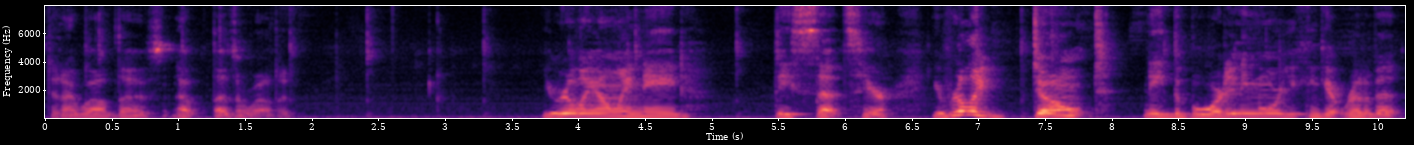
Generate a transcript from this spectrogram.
Did I weld those? Nope, those are welded. You really only need these sets here. You really don't need the board anymore. You can get rid of it.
